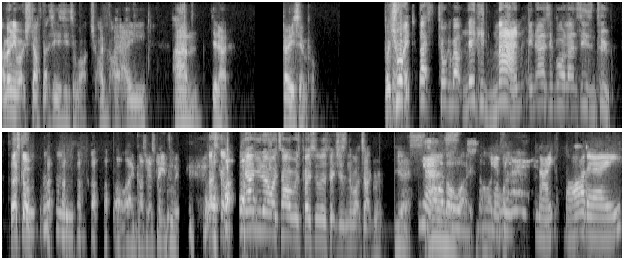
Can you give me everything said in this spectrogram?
I've only watched stuff that's easy to watch. I've, I, I, um, you know, very simple. But Troy, let's talk about Naked Man in Alice in Borderland season two. Let's go. Oh my gosh, we're straight into it. Let's go. now you know why Tara was posting all those pictures in the WhatsApp group. Yes. Yes. Now I know why. Now I know Yes, why. nice body.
